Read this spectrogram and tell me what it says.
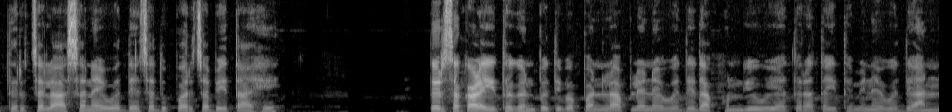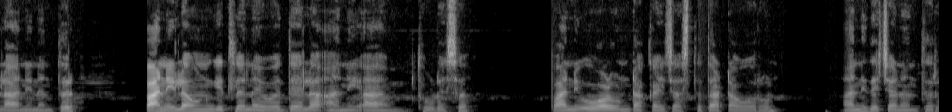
तर चला असा नैवेद्याचा दुपारचा बेत आहे. तर सकाळी इथं गणपती बाप्पांना आपल्या नैवेद्य दाखवून घेऊया. तर आता इथं मी नैवेद्य आणला आणि नंतर पाणी लावून घेतलं नैवेद्याला आणि थोडंसं पाणी ओवाळून टाकायचं असतं ताटावरून. आणि त्याच्यानंतर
